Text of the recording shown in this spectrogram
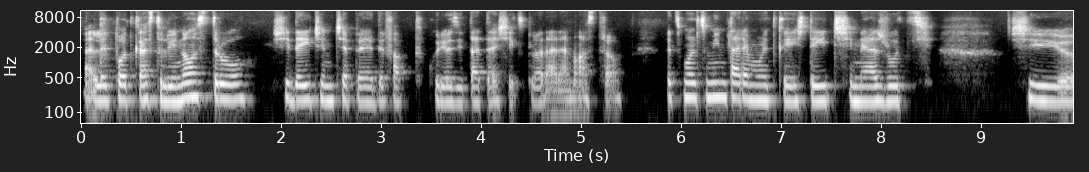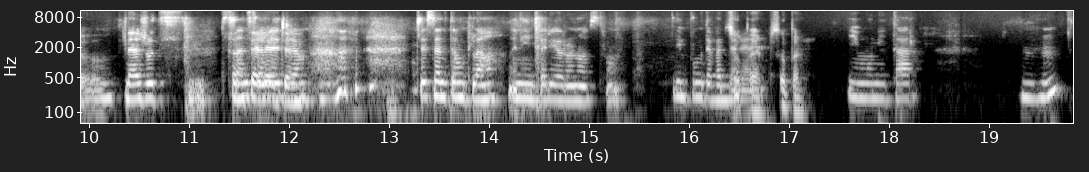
ale podcastului nostru și de aici începe, de fapt, curiozitatea și explorarea noastră. Îți mulțumim tare mult că ești aici și ne ajuți și uh, ne ajuți să, să înțelegem. înțelegem ce se întâmplă în interiorul nostru din punct de vedere super, super. imunitar. Mm-hmm.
